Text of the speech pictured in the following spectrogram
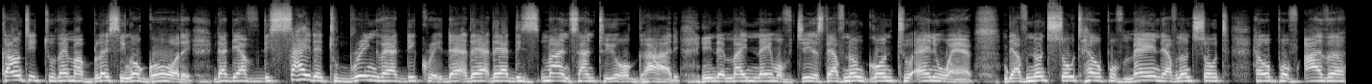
Count it to them a blessing, oh God, that they have decided to bring their decree, their, their, their demands unto you, oh God, in the mighty name of Jesus. They have not gone to anywhere. They have not sought help of men. They have not sought help of other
